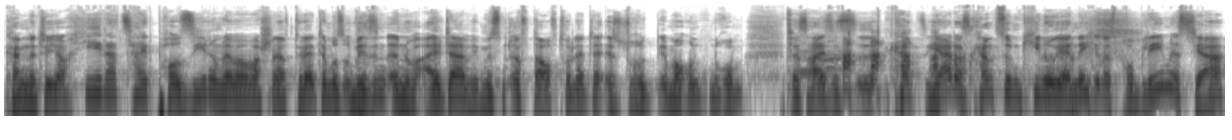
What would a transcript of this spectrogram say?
kann natürlich auch jederzeit pausieren, wenn man mal schnell auf Toilette muss. Und wir sind in einem Alter, wir müssen öfter auf Toilette, es drückt immer unten rum. Das heißt, es, äh, kannst, ja, das kannst du im Kino ja nicht. Und das Problem ist ja,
